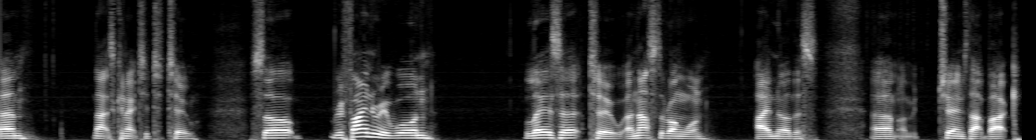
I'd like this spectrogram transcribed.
Um, that's connected to two. So, refinery one, laser two, and that's the wrong one. I know this. Um, let me change that back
